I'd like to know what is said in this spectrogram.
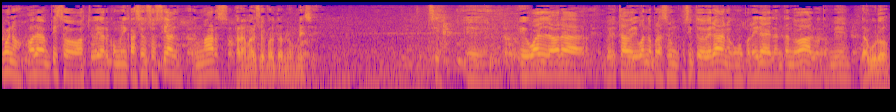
Bueno, ahora empiezo a estudiar comunicación social en marzo. Para marzo faltan dos meses. Sí. Eh, igual ahora estaba averiguando para hacer un cursito de verano, como para ir adelantando algo también. ¿Laburo?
